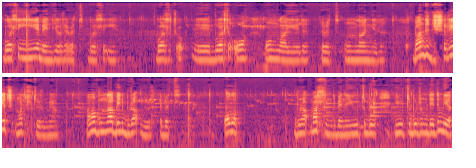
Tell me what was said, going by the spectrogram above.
Burası iyiye benziyor evet. Burası iyi. Burası çok e, burası on, online yeri. Evet online yeri. Ben de dışarıya çıkmak istiyorum ya. Ama bunlar beni bırakmıyor. Evet. Oğlum bırakmaz şimdi beni YouTuber YouTuber'ım dedim ya.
